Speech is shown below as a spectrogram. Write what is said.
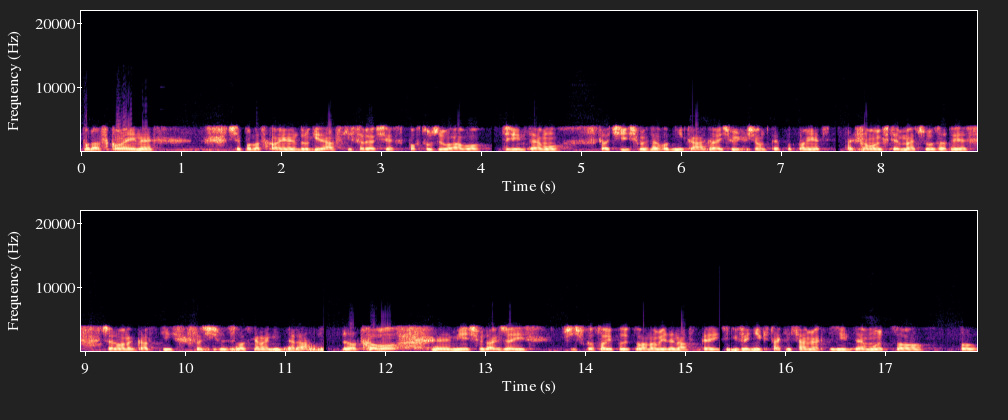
po raz kolejny, czy po raz kolejny, drugi raz historia się powtórzyła, bo tydzień temu straciliśmy zawodnika, graliśmy dziesiątkę pod koniec. Tak samo i w tym meczu za dwie czerwone kartki straciliśmy Sebastiana Gintera. Dodatkowo e, mieliśmy także i przeciwko sobie podyktowaną jedenastkę i wynik taki sam jak tydzień temu, co to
